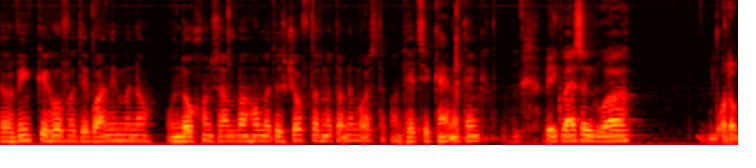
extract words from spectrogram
Der Winkehofer, die waren immer noch. Und nachher haben wir das geschafft, dass wir dann noch Meister waren. Hätte sich keiner gedacht. Wegweisend war, oder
